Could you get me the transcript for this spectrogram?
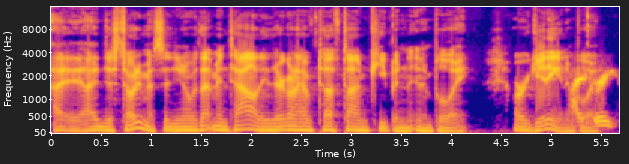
I I just told him, I said, you know, with that mentality, they're going to have a tough time keeping an employee or getting an employee. I agree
